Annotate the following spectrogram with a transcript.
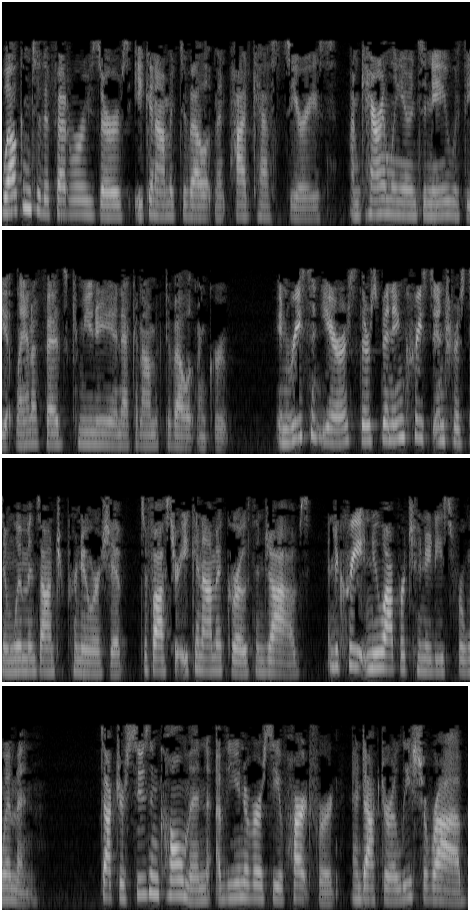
Welcome to the Federal Reserve's Economic Development Podcast Series. I'm Karen Leon with the Atlanta Fed's Community and Economic Development Group. In recent years, there's been increased interest in women's entrepreneurship to foster economic growth and jobs and to create new opportunities for women. Dr. Susan Coleman of the University of Hartford and Dr. Alicia Robb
